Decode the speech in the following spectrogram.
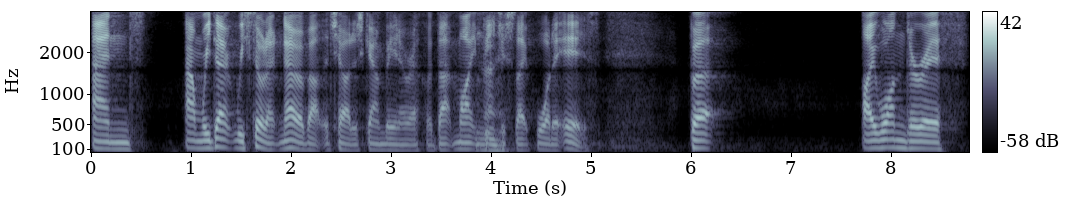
and and we don't, we still don't know about the Childish Gambino record. That might no. be just like what it is, but I wonder if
